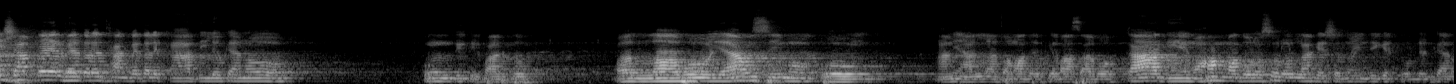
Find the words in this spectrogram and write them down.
এই শব্দের ভেতরে থাকবে, তাহলে কা দিল কেন? কোন দিতে পারতো আল্লাহু ইয়াসিমুকুম আমি আল্লাহ তোমাদেরকে বাঁচাবো। কা দিয়ে মোহাম্মদ রসুল্লাহকে শুধু ইন্ডিকেট করলেন কেন?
